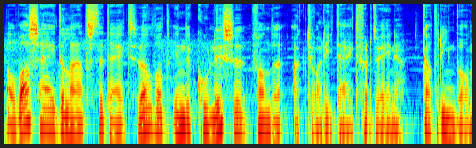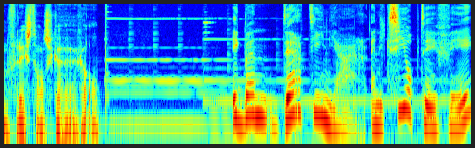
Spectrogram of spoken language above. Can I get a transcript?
Al was hij de laatste tijd wel wat in de coulissen van de actualiteit verdwenen. Katrien Boon frist ons geheugen op. Ik ben 13 jaar en ik zie op tv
